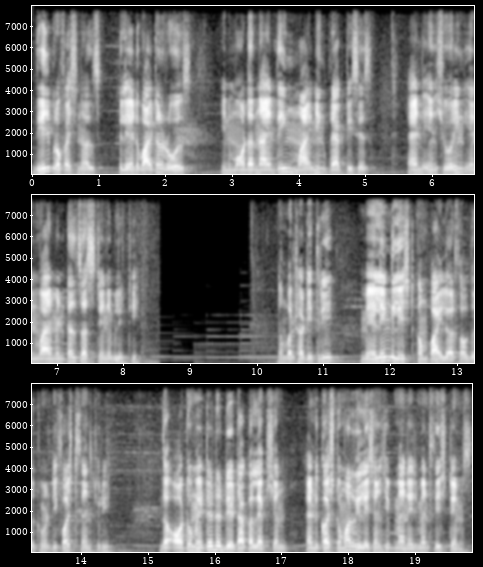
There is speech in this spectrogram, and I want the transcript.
These professionals played vital roles in modernizing mining practices and ensuring environmental sustainability. Number 33 Mailing list compilers of the 21st century. The automated data collection and customer relationship management systems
